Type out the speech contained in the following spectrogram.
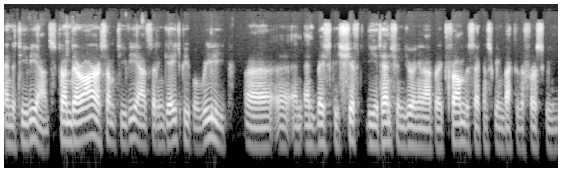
and the TV ads. So and there are some TV ads that engage people really uh, and, and basically shift the attention during an outbreak from the second screen back to the first screen.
